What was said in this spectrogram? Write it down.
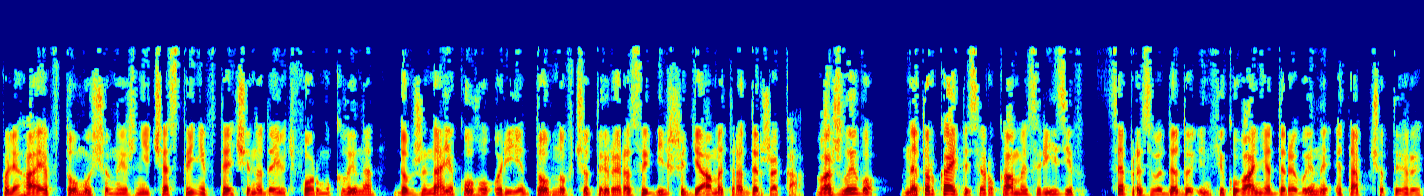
полягає в тому, що нижній частині втечі надають форму клина, довжина якого орієнтовно в 4 рази більше діаметра держака. Важливо, не торкайтеся руками зрізів, це призведе до інфікування деревини етап 4,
